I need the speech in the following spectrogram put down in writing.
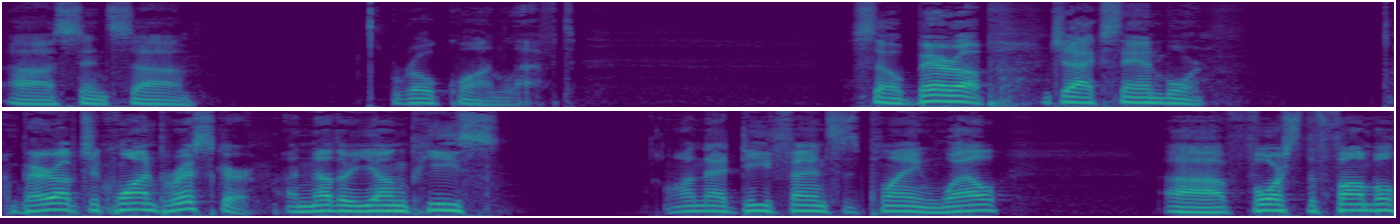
uh, since uh, Roquan left. So bear up, Jack Sanborn. Bear up, Jaquan Brisker, another young piece on that defense is playing well. Uh, forced the fumble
